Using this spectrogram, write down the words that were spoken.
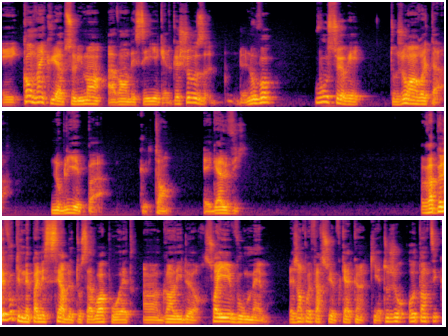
et convaincu absolument avant d'essayer quelque chose de nouveau, vous serez toujours en retard. N'oubliez pas que temps égale vie. Rappelez-vous qu'il n'est pas nécessaire de tout savoir pour être un grand leader. Soyez vous-même. Les gens préfèrent suivre quelqu'un qui est toujours authentique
